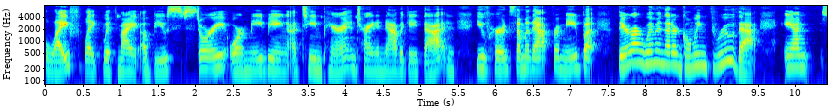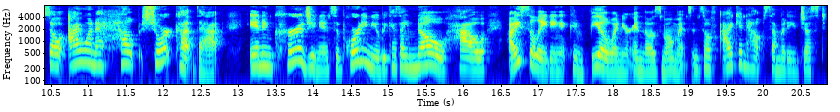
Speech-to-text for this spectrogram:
life, like with my abuse story or me being a teen parent and trying to navigate that. And you've heard some of that from me, but there are women that are going through that. And so I want to help shortcut that and encouraging and supporting you because I know how isolating it can feel when you're in those moments. And so if I can help somebody just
